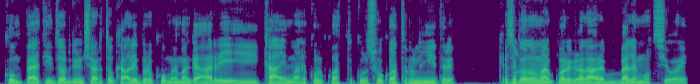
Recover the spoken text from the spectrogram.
competitor di un certo calibro come magari Cayman col, quattro- col suo 4 litri, che secondo me può regalare belle emozioni.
